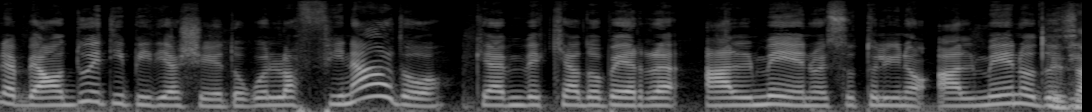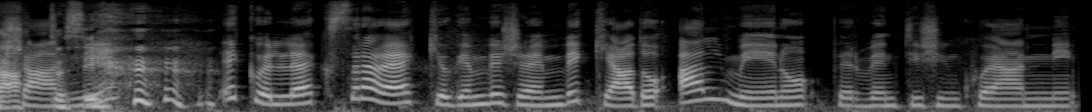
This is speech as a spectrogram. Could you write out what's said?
Quindi abbiamo due tipi di aceto, quello affinato che è invecchiato per almeno, e sottolineo almeno 12 esatto, anni, sì. e quello extra vecchio che invece è invecchiato almeno per 25 anni.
